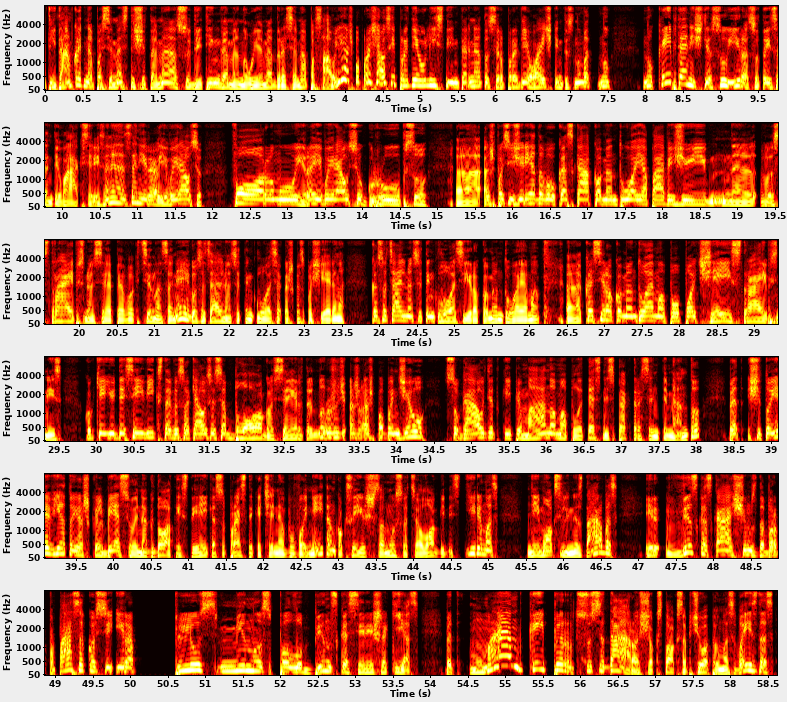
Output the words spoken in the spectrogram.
Tai tam, kad nepasimesti šitame sudėtingame, naujame, drąsiame pasaulyje, aš paprasčiausiai pradėjau lysti į internetus ir pradėjau aiškintis, nu, vat, nu, nu kaip ten iš tiesų yra su tais antivakseriais, nes ten yra įvairiausių forumų, yra įvairiausių grupsų, Aš pasižiūrėdavau, kas ką komentuoja, pavyzdžiui, straipsniuose apie vakcinas, ne, jeigu socialiniuose tinkluose kažkas pašėrina, kas socialiniuose tinkluose yra komentuojama, kas yra komentuojama po pačiais straipsniais, kokie judesiai vyksta visokiausiuose blogose ir, nu, žodžiu, aš, aš pabandžiau sugaudyti kaip įmanoma platesnį spektrą sentimentų, bet šitoje vietoje aš kalbėsiu anegdotais, tai reikia suprasti, kad čia nebuvo nei ten koksai išsamus sociologinis tyrimas, nei mokslinis darbas ir viskas, ką aš jums dabar papasakosiu, yra plius minus palubinskas ir iš akies. Bet man kaip ir susidaro šioks toks apčiuopiamas vaizdas,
